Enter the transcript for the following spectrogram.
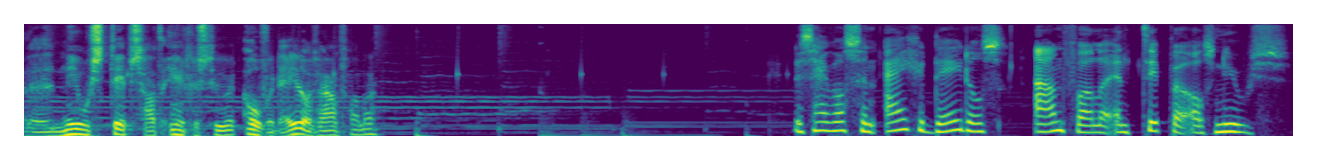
uh, nieuwstips had ingestuurd over DDoS-aanvallen. Dus hij was zijn eigen DDoS aanvallen en tippen als nieuws.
